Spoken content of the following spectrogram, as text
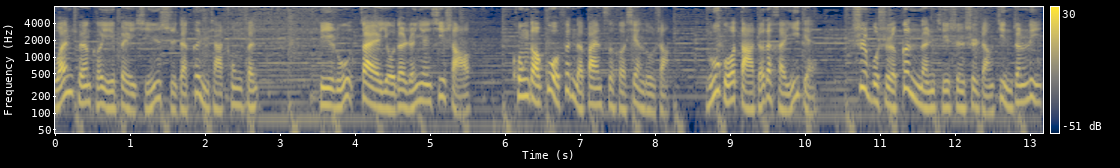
完全可以被行使的更加充分。比如在有的人烟稀少、空到过分的班次和线路上，如果打折的狠一点，是不是更能提升市场竞争力？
